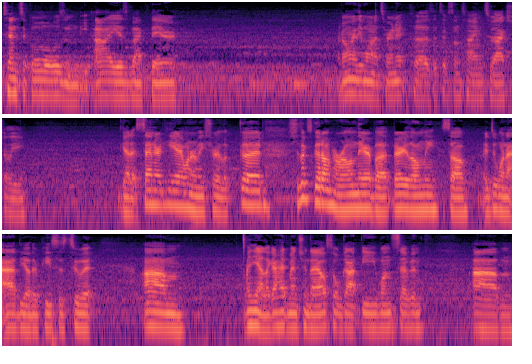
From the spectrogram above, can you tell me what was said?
Tentacles and the eye is back there. Don't really want to turn it because it took some time to actually get it centered here. I wanted to make sure it looked good. She looks good on her own there, but very lonely. So I do want to add the other pieces to it. Um, and yeah, like I had mentioned, I also got the 1 7th um,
